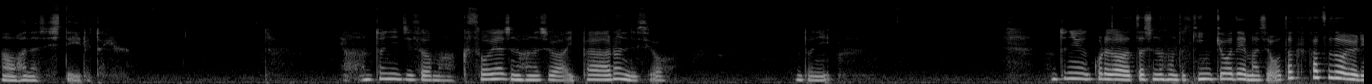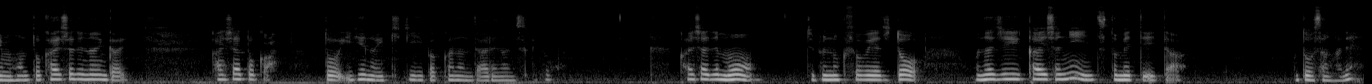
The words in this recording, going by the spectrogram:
まあお話ししているという。本当に実はまあ、クソ親父の話はいっぱいあるんですよ。本当に。本当にこれが私の本当近況で、マジオタク活動よりも本当会社で何か、会社とかと家の行き来ばっかなんであれなんですけど、会社でも自分のクソ親父と同じ会社に勤めていたお父さんがね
